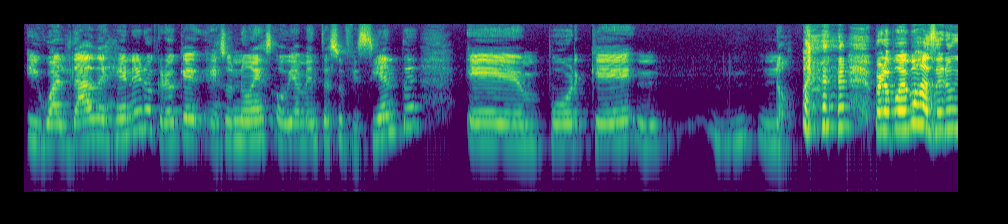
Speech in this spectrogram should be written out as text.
igualdad de género. Creo que eso no es obviamente suficiente porque no. Pero podemos hacer un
